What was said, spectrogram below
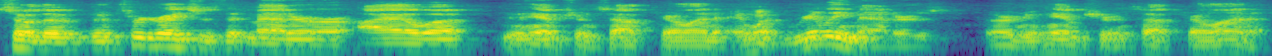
So the, the three races that matter are Iowa, New Hampshire, and South Carolina. And what really matters are New Hampshire and South Carolina.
